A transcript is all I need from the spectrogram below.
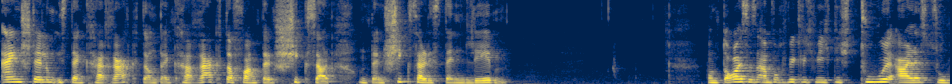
Einstellung ist dein Charakter und dein Charakter formt dein Schicksal und dein Schicksal ist dein Leben. Und da ist es einfach wirklich wichtig, tue alles zu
